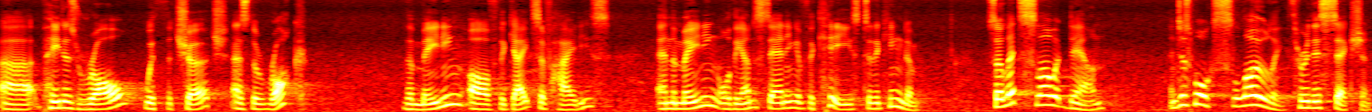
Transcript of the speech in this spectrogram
uh, Peter's role with the church as the rock, the meaning of the gates of Hades, and the meaning or the understanding of the keys to the kingdom. So let's slow it down and just walk slowly through this section.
